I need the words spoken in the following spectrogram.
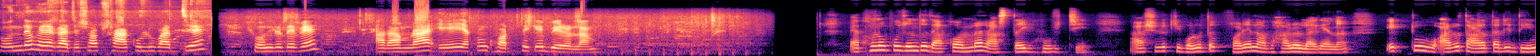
সন্ধে হয়ে গেছে সব শাক উলু বাজছে। সন্ধে দেবে। আর আমরা এই এখন ঘর থেকে বেরোলাম। এখনও পর্যন্ত দেখো আমরা রাস্তায় ঘুরছি। আসলে কি বলো তো, ঘরে না ভালো লাগে না। একটু আরও তাড়াতাড়ি দিন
